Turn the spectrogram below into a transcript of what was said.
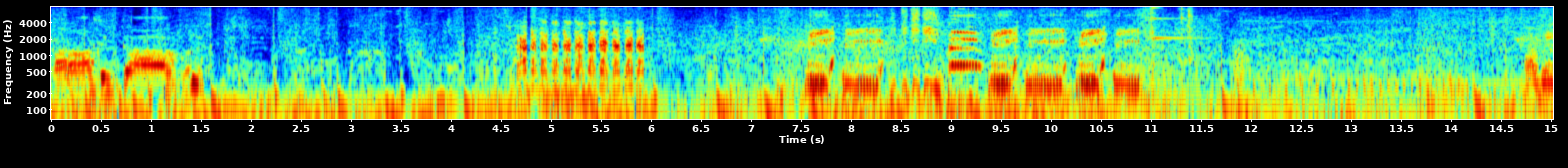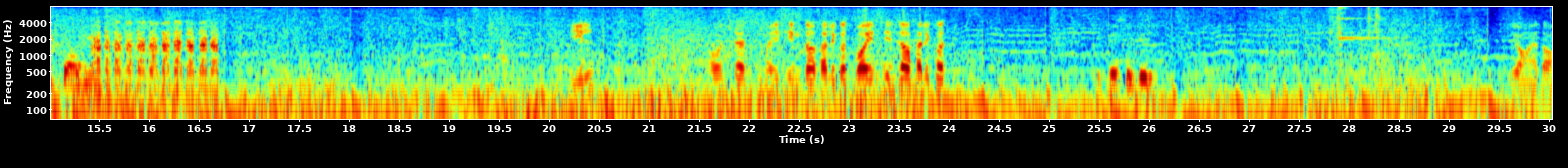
Para kasi gago eh. Kami, kami. Heal? Oh shit, may Sinzaw sa likod, boy. Sinzaw sa likod. Sige, sige. Yung ito.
